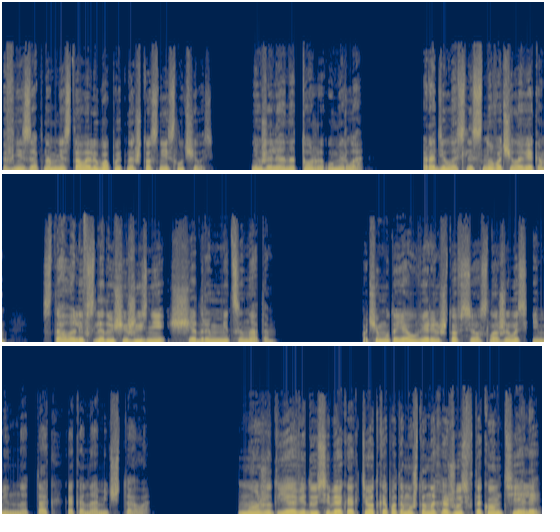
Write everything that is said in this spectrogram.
Внезапно мне стало любопытно, что с ней случилось. Неужели она тоже умерла? Родилась ли снова человеком? Стала ли в следующей жизни щедрым меценатом? Почему-то я уверен, что все сложилось именно так, как она мечтала. Может, я веду себя как тетка, потому что нахожусь в таком теле?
